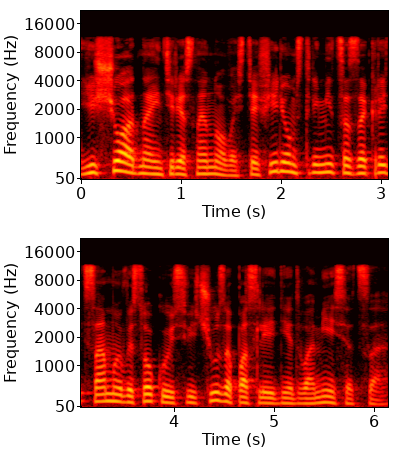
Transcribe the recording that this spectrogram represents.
Еще одна интересная новость. Эфириум стремится закрыть самую высокую свечу за последние два месяца.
